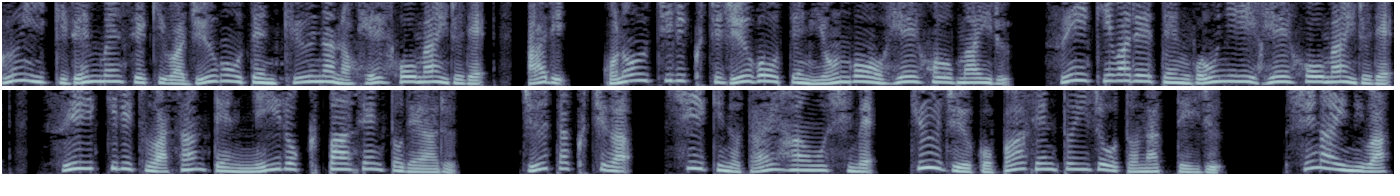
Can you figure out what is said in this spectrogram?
軍域全面積は15.97平方マイルであり、このうち陸地15.45平方マイル、水域は0.52平方マイルで、水域率は3.26%である。住宅地が地域の大半を占め、95%以上となっている。市内には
